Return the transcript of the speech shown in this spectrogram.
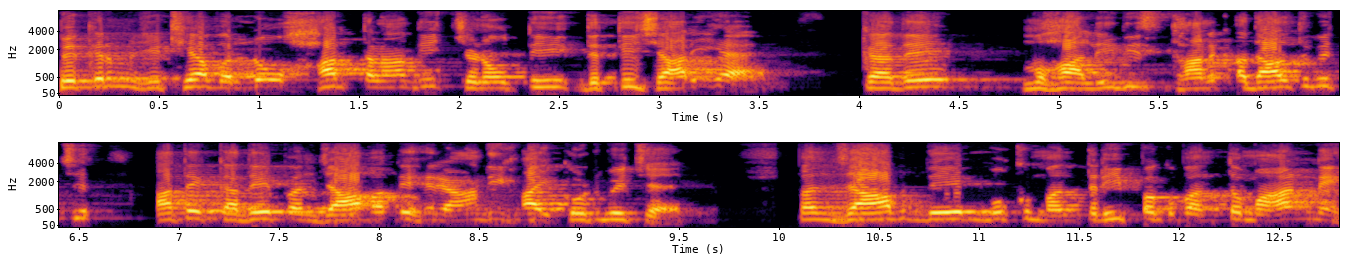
ਵਿਕਰਮ ਮਜੀਠੀਆ ਵੱਲੋਂ ਹਰ ਤਰ੍ਹਾਂ ਦੀ ਚੁਣੌਤੀ ਦਿੱਤੀ ਜਾ ਰਹੀ ਹੈ। ਕਦੇ ਮੁਹਾਲੀ ਦੀ ਸਥਾਨਕ ਅਦਾਲਤ ਵਿੱਚ ਅਤੇ ਕਦੇ ਪੰਜਾਬ ਅਤੇ ਹਰਿਆਣਾ ਦੀ ਹਾਈ ਕੋਰਟ ਵਿੱਚ। ਪੰਜਾਬ ਦੇ ਮੁੱਖ ਮੰਤਰੀ ਭਗਵੰਤ ਮਾਨ ਨੇ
